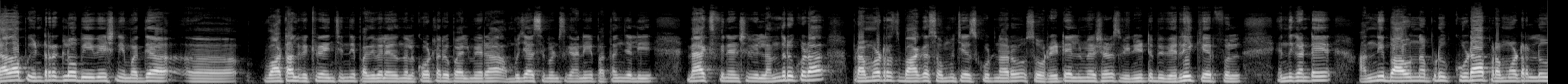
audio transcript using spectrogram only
దాదాపు ఇంటర్ గ్లోబ్ ఏవియేషన్ ఈ మధ్య వాటాలు విక్రయించింది. పదివేల ఐదు వందల కోట్ల రూపాయల మేర అంబుజా సిమెంట్స్ కానీ పతంజలి మ్యాక్స్ ఫినాన్షియల్ వీళ్ళందరూ కూడా ప్రమోటర్స్ బాగా సొమ్ము చేసుకుంటున్నారు. So retail investors we need to be very careful ఎందుకంటే అన్నీ బాగున్నప్పుడు కూడా ప్రమోటర్లు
